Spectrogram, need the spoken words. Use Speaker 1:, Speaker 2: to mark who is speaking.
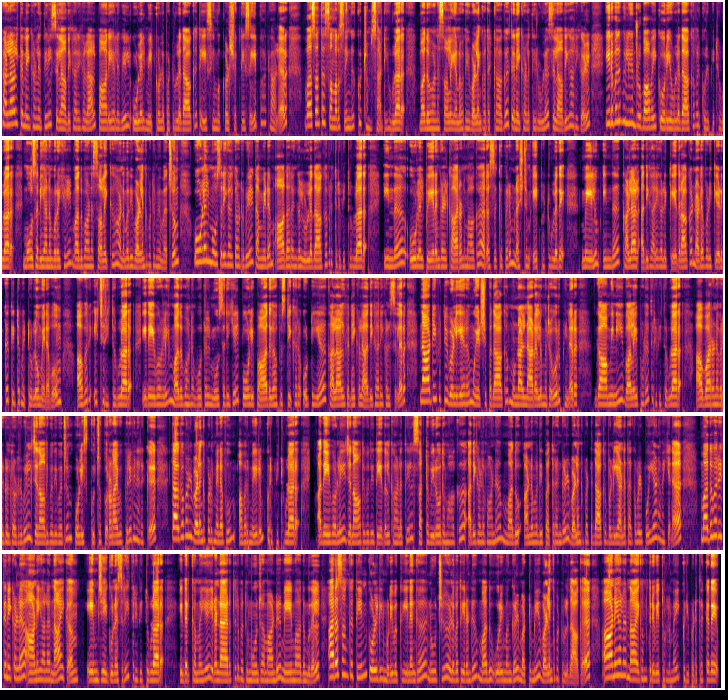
Speaker 1: கலால் திணைக்களத்தில் சில அதிகாரிகளால் பாரியளவில் ஊழல் மேற்கொள்ளப்பட்டுள்ளதாக தேசிய மக்கள் சக்தி செயற்பாட்டாளர் வசந்த சமரசிங்க குற்றம் சாட்டியுள்ளார். மதுபான சாலை அனுமதி வழங்குவதற்காக திணைக்களத்தில் உள்ள சில அதிகாரிகள் இருபது மில்லியன் ரூபாவை கோரியுள்ளதாக அவர் குறிப்பிட்டுள்ளார். மோசடியான முறையில் மதுபான சாலைக்கு அனுமதி வழங்கப்பட்டமை மற்றும் ஊழல் மோசடிகள் தொடர்பில் தம்மிடம் ஆதாரங்கள் உள்ளதாக அவர் தெரிவித்துள்ளார். இந்த ஊழல் பேரங்கள் காரணமாக அரசுக்கு பெரும் நஷ்டம் ஏற்பட்டுள்ளது. மேலும் இந்த கலால் அதிகாரிகளுக்கு எதிராக நடவடிக்கை எடுக்க திட்டமிட்டுள்ளோம் எனவும் எனவும் அவர் எச்சரித்துள்ளார். இதேவேளை மதுபான போத்தல் மோசடியில் போலி பாதுகாப்பு ஸ்டிக்கர் ஒட்டிய கலால் திணைக்கள அதிகாரிகள் சிலர் நாட்டை விட்டு வெளியேற முயற்சிப்பதாக முன்னாள் நாடாளுமன்ற உறுப்பினர் காமினி வலைபட தெரிவித்துள்ளார். அவ்வாறானவர்கள் தொடர்பில் ஜனாதிபதி மற்றும் போலீஸ் குற்ற புலனாய்வு பிரிவினருக்கு தகவல் வழங்கப்படும் எனவும் அவர் மேலும் குறிப்பிட்டுள்ளார். அதேவேளை ஜனாதிபதி தேர்தல் காலத்தில் சட்டவிரோதமாக அதிகளவான மது அனுமதி பத்திரங்கள் வழங்கப்பட்டதாக வெளியான தகவல் பொய்யானவை என மதுவரி திணைக்கள ஆணையாளர் நாயகம் எம். ஜே. குணஸ்ரீ தெரிவித்துள்ளார். இதற்கமைய இரண்டாயிரத்தி இருபத்தி மூன்றாம் ஆண்டு மே மாதம் முதல் அரசாங்கத்தின் கொள்கை முடிவுக்கு இணங்க நூற்று எழுபத்தி இரண்டு மது உரிமங்கள் மட்டுமே வழங்கப்பட்டுள்ளதாக ஆணையாளர் நாயகம் தெரிவித்துள்ளமை குறிப்பிடத்தக்கது.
